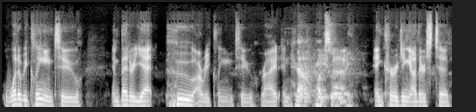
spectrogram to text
what are we clinging to, and better yet, who are we clinging to, right? And who yeah, are we, uh, encouraging others to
